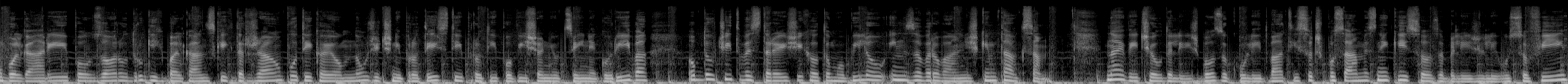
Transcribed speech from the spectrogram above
V Bolgariji po vzoru drugih balkanskih držav potekajo množični protesti proti povišanju cene goriva, obdavčitve starejših avtomobilov in zavarovalniškim taksam. Največjo udeležbo z okoli 2000 posamezniki so zabeležili v Sofiji,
